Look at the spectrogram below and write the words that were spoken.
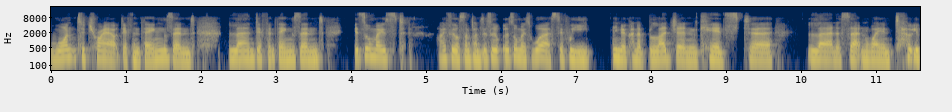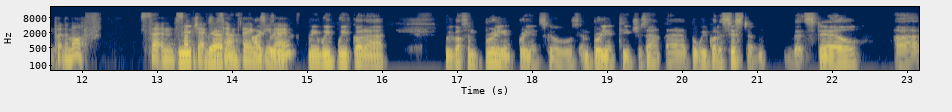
want to try out different things and learn different things. And it's almost i feel sometimes it's, it's almost worse if we you know kind of bludgeon kids to learn a certain way and totally put them off certain subjects yeah, or certain things you know? i mean we, we've got a we've got some brilliant brilliant schools and brilliant teachers out there but we've got a system that's still uh,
